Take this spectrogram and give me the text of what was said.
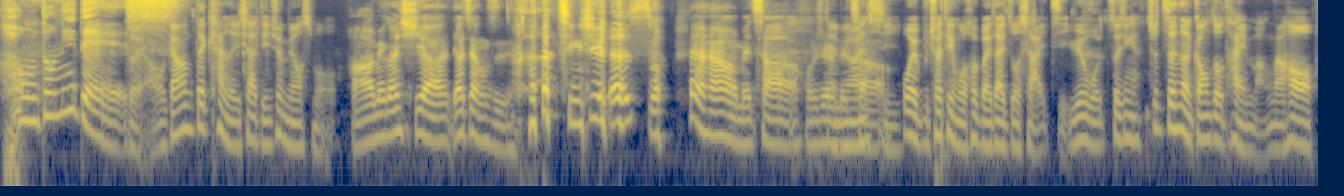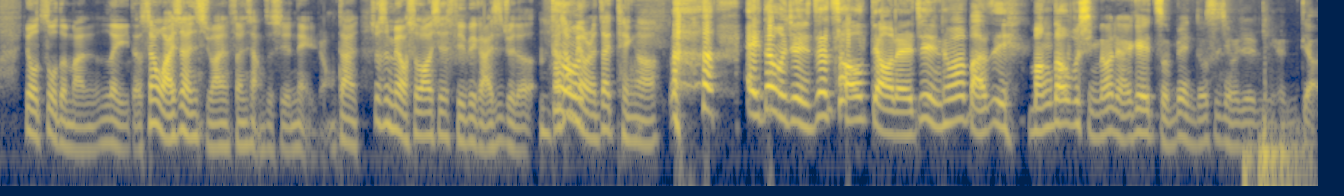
红豆你得对啊，我刚刚再看了一下，的确没有什么，好啊，没关系啊，要这样子 情绪勒索，但还好没差啊，我觉得，没。关系。我也不确定我会不会再做下一季，因为我最近就真的工作太忙，然后又做的蛮累的。虽然我还是很喜欢分享这些内容，但就是没有收到一些 feedback，还是觉得、嗯好像没有人在听啊。哎、但我觉得你这超屌的、就是你他妈把自己忙到不行，然后你还可以准备很多事情，我觉得你很屌。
